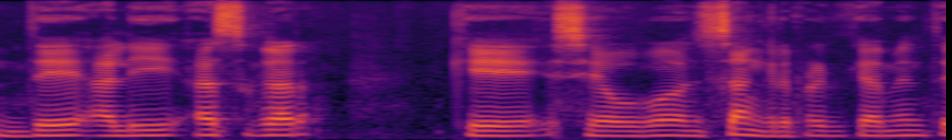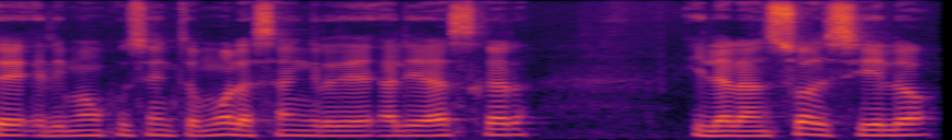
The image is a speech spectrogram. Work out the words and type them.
de Ali Asghar que se ahogó en sangre. Prácticamente el imán Hussein tomó la sangre de Ali Asghar y la lanzó al cielo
